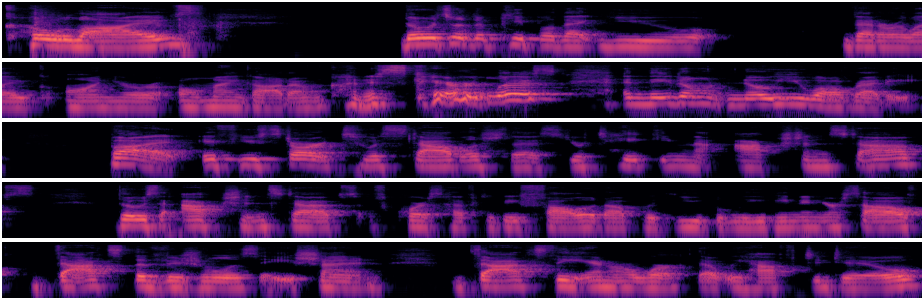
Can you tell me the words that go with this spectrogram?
co lives. Those are the people that you that are like on your, oh my God, I'm kind of scared list, and they don't know you already. But if you start to establish this, you're taking the action steps those action steps, of course, have to be followed up with you believing in yourself. That's the visualization. That's the inner work that we have to do.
